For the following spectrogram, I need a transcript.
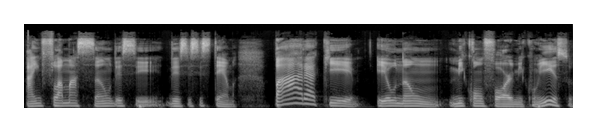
a inflamação desse, desse sistema. Para que eu não me conforme com isso,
